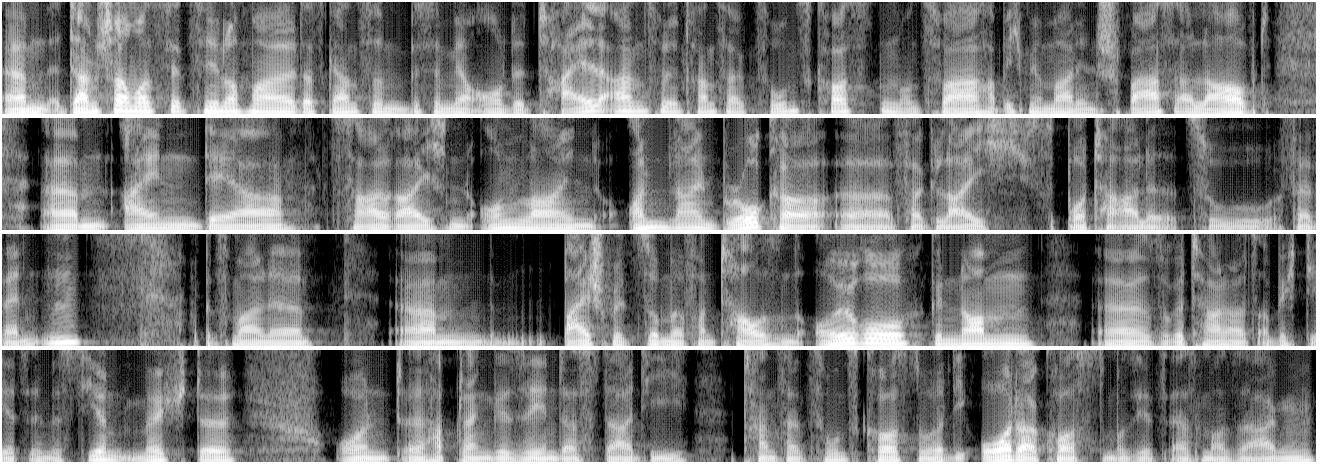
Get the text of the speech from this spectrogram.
Ähm, dann schauen wir uns jetzt hier nochmal das Ganze ein bisschen mehr en Detail an zu den Transaktionskosten. Und zwar habe ich mir mal den Spaß erlaubt, ähm, einen der zahlreichen Online-Broker-Vergleichsportale Online äh, zu verwenden. Ich habe jetzt mal eine ähm, Beispielssumme von 1000 Euro genommen, äh, so getan, als ob ich die jetzt investieren möchte und äh, habe dann gesehen, dass da die Transaktionskosten oder die Orderkosten, muss ich jetzt erstmal sagen,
